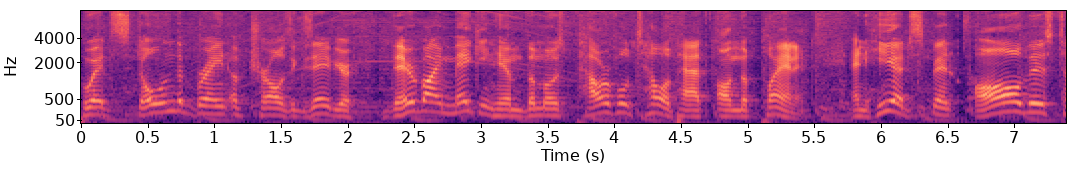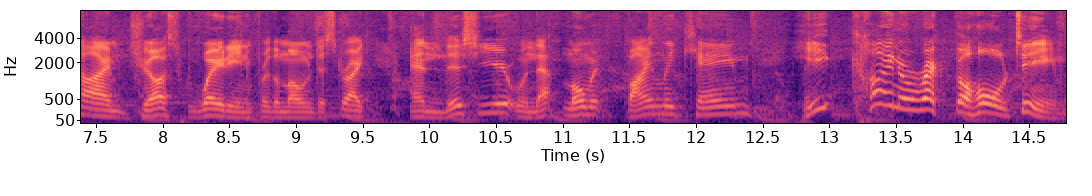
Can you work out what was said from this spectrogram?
who had stolen the brain of Charles Xavier, thereby making him the most powerful telepath on the planet. And he had spent all this time just waiting for the moment to strike, and this year, when that moment finally came, he kinda wrecked the whole team.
